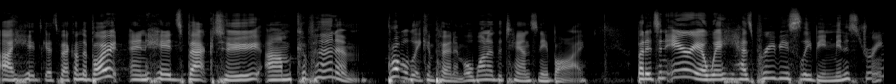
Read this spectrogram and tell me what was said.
Uh, he gets back on the boat and heads back to um, Capernaum, probably Capernaum or one of the towns nearby. But it's an area where he has previously been ministering.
